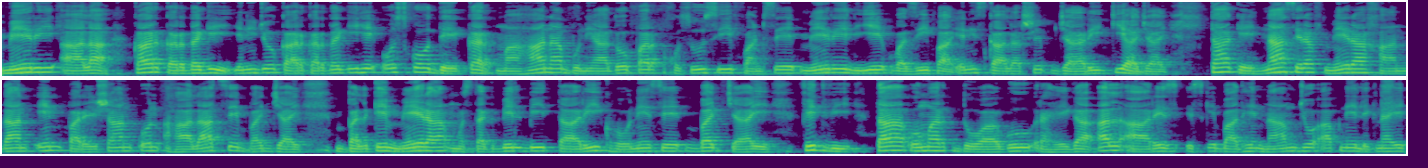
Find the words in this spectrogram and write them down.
मेरी आला कारकर्दगी, यानी जो कारकर्दगी है, उसको देखकर माहाना बुनियादों पर खसूसी फ़ंड से मेरे लिए वजीफ़ा, यानी स्कॉलरशिप जारी किया जाए, ताकि ना सिर्फ़ मेरा ख़ानदान इन परेशान कन हालात से बच जाए, बल्कि मेरा मुस्तबिल भी तारीख होने से बच जाए। फिदवी ताउमर दुआगु रहेगा। अल आरिज, इसके बाद है नाम जो आपने लिखना है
